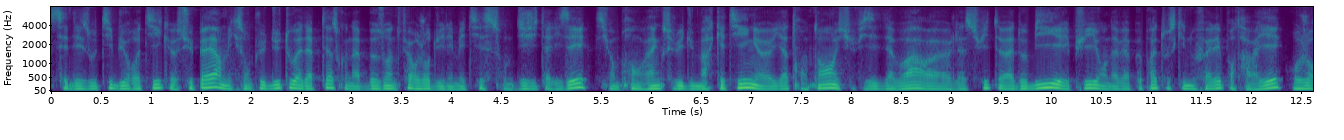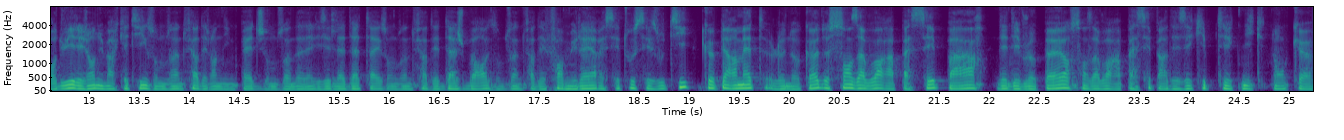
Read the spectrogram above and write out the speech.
c'est des outils bureautiques euh, super, mais qui sont plus du tout adaptés à ce qu'on a besoin de faire aujourd'hui. Les métiers sont digitalisés. Si on prend rien que celui du marketing, euh, il y a 30 ans, il suffisait d'avoir la suite Adobe et puis on avait à peu près tout ce qu'il nous fallait pour travailler. Aujourd'hui, les gens du marketing, ils ont besoin de faire des landing pages, ils ont besoin d'analyser de la data, ils ont besoin de faire des dashboards, ils ont besoin de faire des formulaires et c'est tous ces outils que permettent le no-code sans avoir à passer par des développeurs, sans avoir à passer par des équipes techniques. Donc, euh,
